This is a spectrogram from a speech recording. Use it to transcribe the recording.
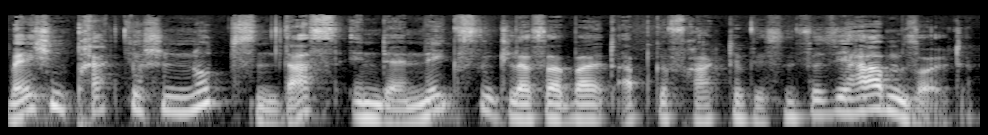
welchen praktischen Nutzen das in der nächsten Klassarbeit abgefragte Wissen für sie haben sollte.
